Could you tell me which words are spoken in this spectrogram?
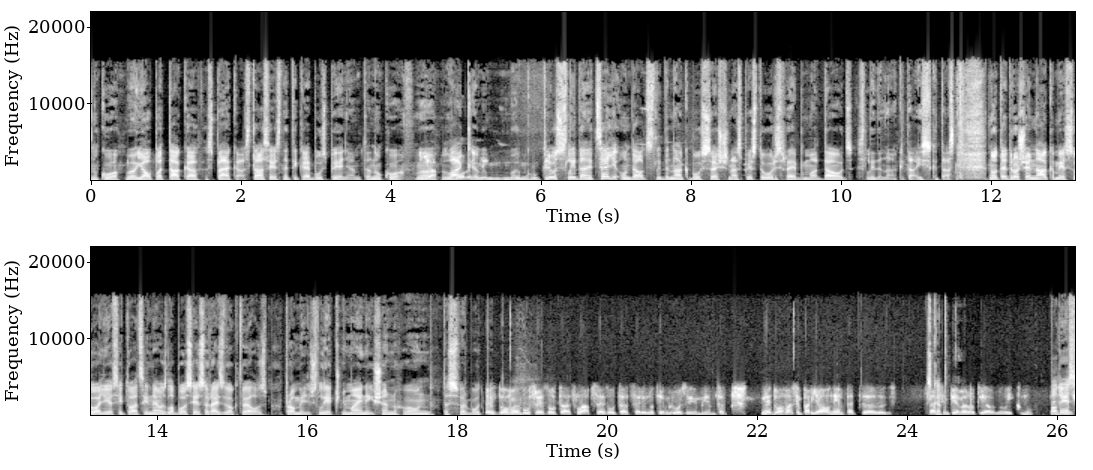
Nu ko, jau pat tā, ka spēkā stāsies, ne tikai būs pieņemta. Nu ko, Jā, laik, kļūs slideni ceļi un daudz slidenāka būs sešanās pie stūris reibumā. Daudz slidenāka tā izskatās. No te droši vien nākamie soļi, ja situācija neuzlabosies, var aizvilkt vēl uz promiļu sliekšņu mainīšanu, un tas varbūt. Pat... Es domāju, būs rezultāts, labs rezultāts arī no tiem grozījumiem. Tad nedomāsim par jauniem, tad uh, sāksim piemērot jaunu likumu. Paldies!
